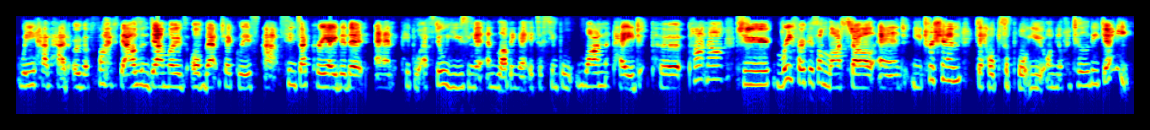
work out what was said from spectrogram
We have had over 5,000 downloads of that checklist uh, since I created it, and people are still using it and loving it. It's a simple one page per partner to refocus on lifestyle and nutrition to help support you on your fertility journey.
